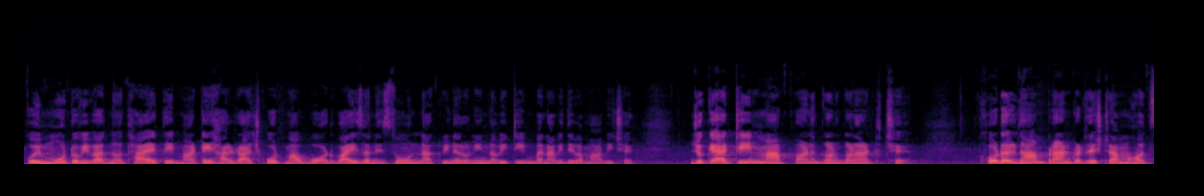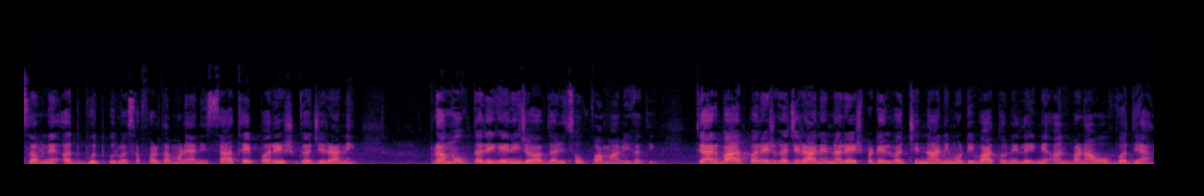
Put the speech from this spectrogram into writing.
કોઈ મોટો વિવાદ ન થાય તે માટે હાલ રાજકોટમાં વોર્ડ વાઇઝ અને ઝોનના ક્વિનરોની નવી ટીમ બનાવી દેવામાં આવી છે. જોકે આ ટીમમાં પણ ગણગણાટ છે. ખોડલધામ પ્રાણ પ્રતિષ્ઠા મહોત્સવને અદ્ભુતપૂર્વ સફળતા મળ્યાની સાથે પરેશ ગજેરાને પ્રમુખ તરીકેની જવાબદારી સોંપવામાં આવી હતી. ત્યારબાદ પરેશ ગજેરા અને નરેશ પટેલ વચ્ચે નાની મોટી વાતોને લઈને અનબણાવો વધ્યા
